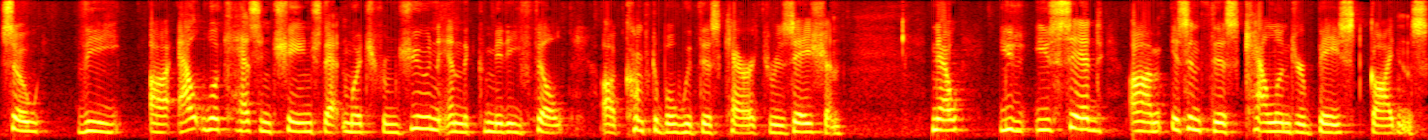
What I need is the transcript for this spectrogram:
So the uh, outlook hasn't changed that much from June, and the committee felt uh, comfortable with this characterization. Now, you, you said, um, isn't this calendar based guidance?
